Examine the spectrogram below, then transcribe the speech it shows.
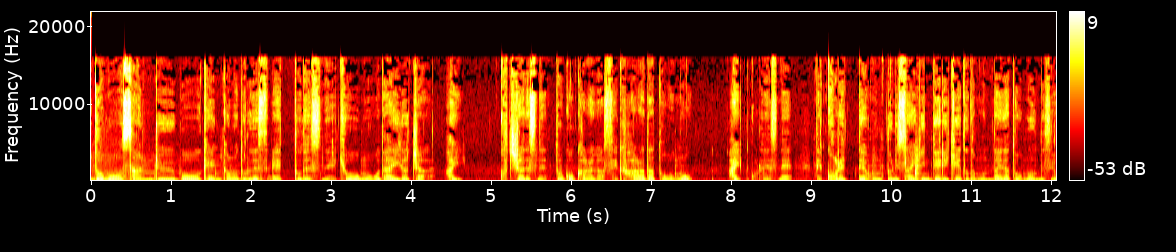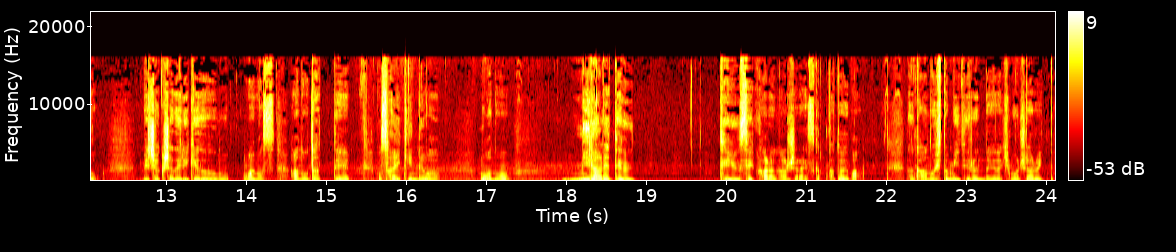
どうも、三流冒険家のドルです。えっとですね、今日もお題ガチャ。はい、こちらですね。どこからがセクハラだと思う？はい、これですね。で、これって本当に最近デリケートな問題だと思うんですよ。めちゃくちゃデリケートだと思います。あの、だって、もう最近では、もうあの、見られてるっていうセクハラがあるじゃないですか。例えば、なんかあの人見てるんだけど気持ち悪いって。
